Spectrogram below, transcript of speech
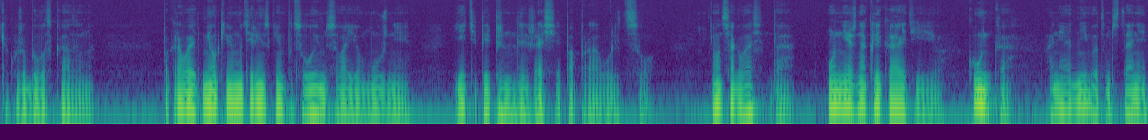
как уже было сказано, покрывает мелкими материнскими поцелуями свое мужнее, ей теперь принадлежащее по праву лицо. Он согласен, да. Он нежно окликает ее. Кунька, они одни в этом стане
